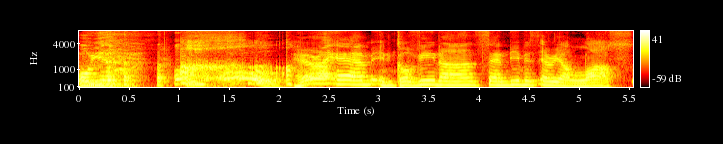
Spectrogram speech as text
Oh yeah. oh. Here I am in Covina, San Dimas area, lost.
